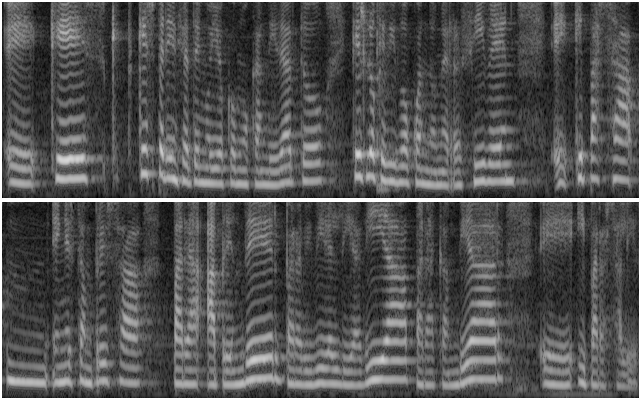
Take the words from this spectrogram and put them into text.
eh, qué es ¿Qué experiencia tengo yo como candidato? ¿Qué es lo que vivo cuando me reciben? Eh, ¿Qué pasa mm, en esta empresa para aprender, para vivir el día a día, para cambiar eh, y para salir?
